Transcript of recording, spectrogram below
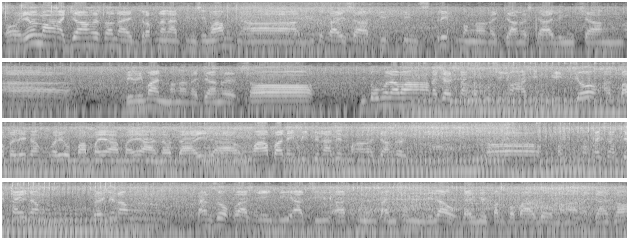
So yun mga ka-junkers no, na-drop na natin si ma'am. Ah, dito tayo sa 15th Street mga ka-junkers galing siyang ah, Diliman mga ka-junkers. So dito ko muna mga ka-junkers tapusin yung ating video at babalikan ko kayo mamaya maya no, dahil uh, umaba na yung video natin mga ka-junkers. So mag update tayo ng version ng Tanso Class A, at C at yung Tansong Dilaw dahil may pagbabago mga ka-junkers. No?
